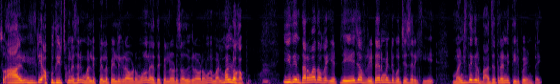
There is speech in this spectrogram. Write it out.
సో ఆ ఇంటి అప్పు తీర్చుకునేసరికి మళ్ళీ పిల్ల పెళ్ళికి రావడము లేకపోతే పిల్లవాడు చదువుకి రావడము మళ్ళీ మళ్ళీ ఒక అప్పు. ఈ దీని తర్వాత ఒక ఏజ్ ఆఫ్ రిటైర్మెంట్కి వచ్చేసరికి మనిషి దగ్గర బాధ్యతలన్నీ తీరిపోయి ఉంటాయి.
